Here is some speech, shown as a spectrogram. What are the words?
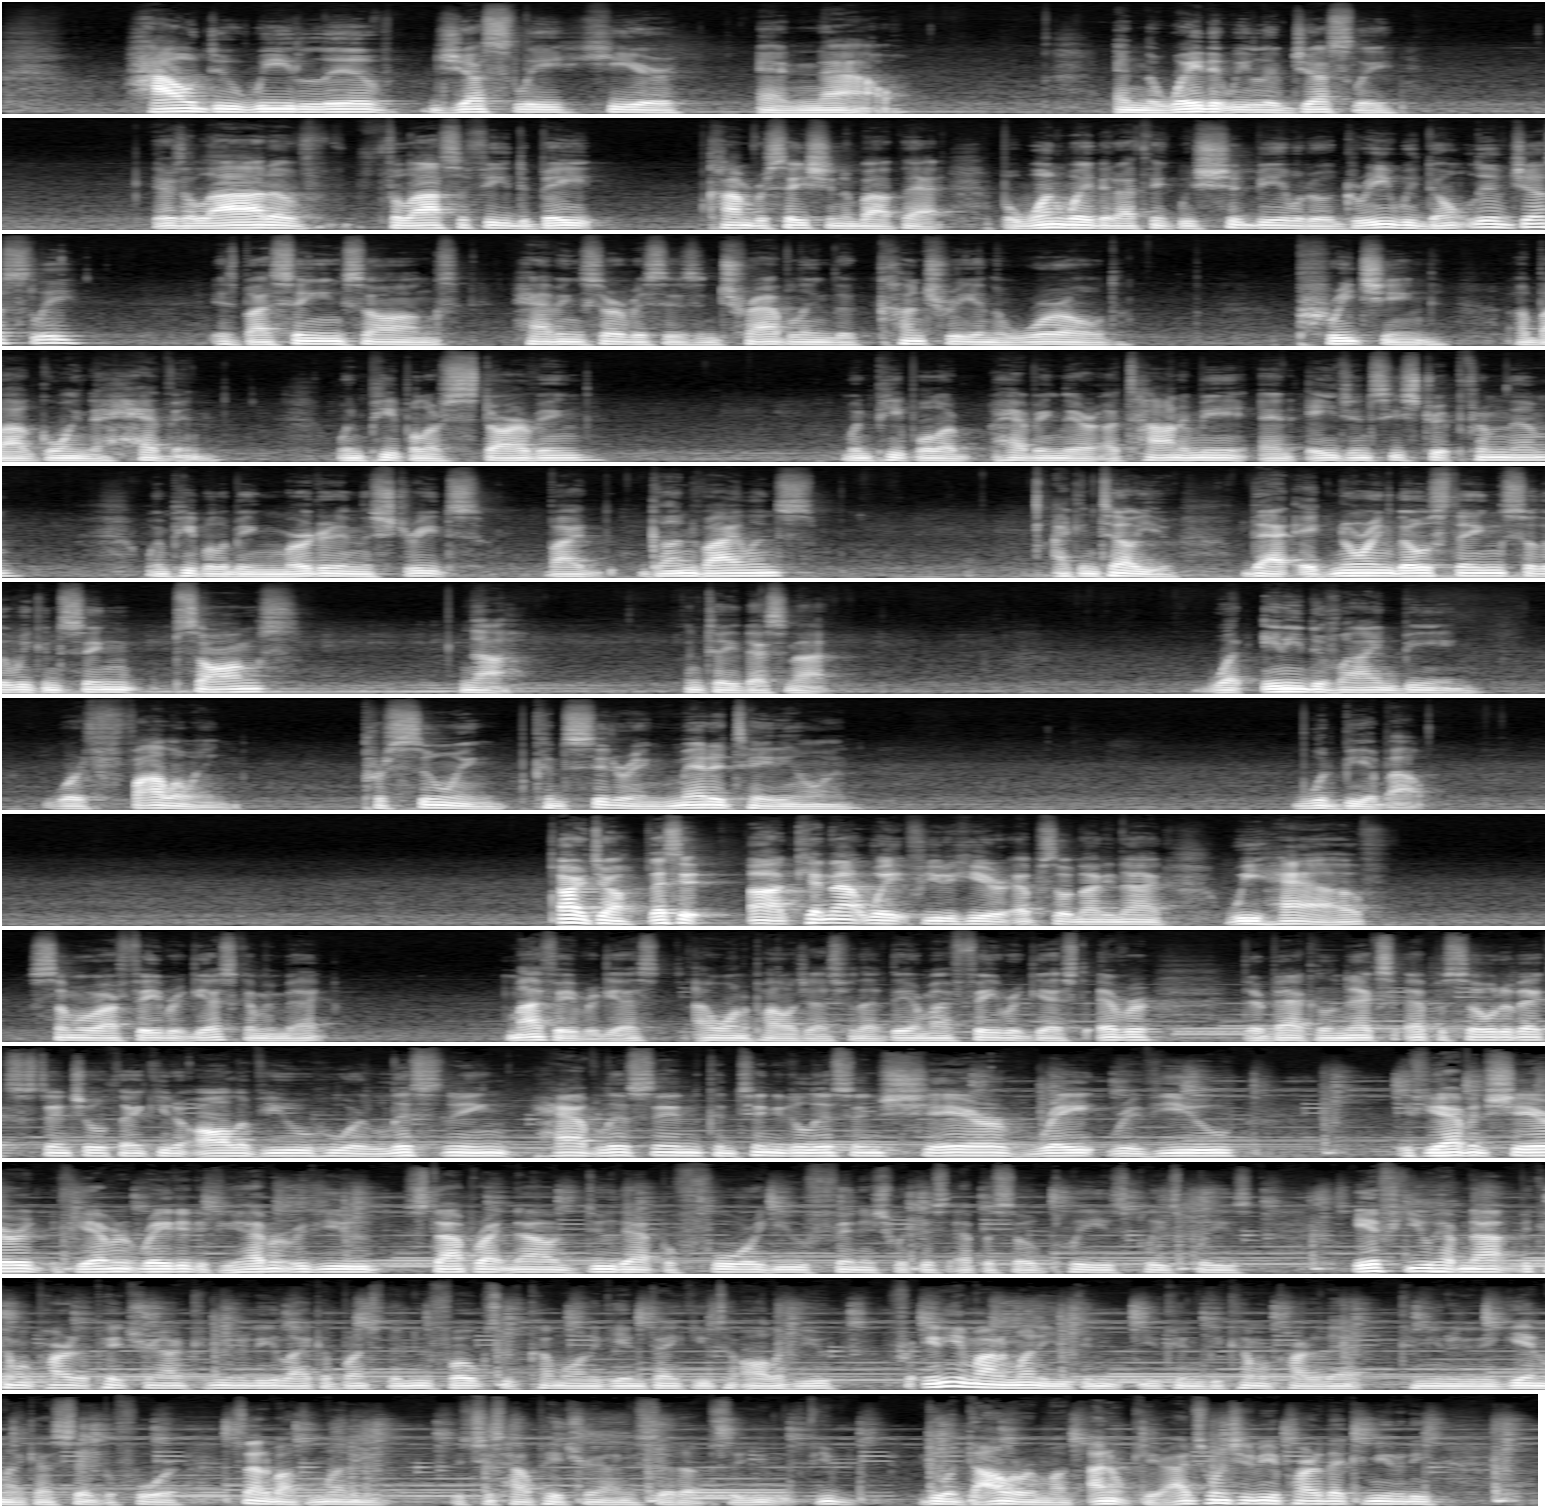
how do we live justly here and now? And the way that we live justly, there's a lot of philosophy, debate, conversation about that. But one way that I think we should be able to agree we don't live justly is by singing songs, having services, and traveling the country and the world preaching about going to heaven when people are starving, when people are having their autonomy and agency stripped from them, when people are being murdered in the streets by gun violence. I can tell you that ignoring those things so that we can sing songs, nah, I can tell you that's not what any divine being worth following, pursuing, considering, meditating on would be about. All right, y'all, that's it. Uh, cannot wait for you to hear episode 99. We have some of our favorite guests coming back. My favorite guest. I won't apologize for that. They are my favorite guest ever. They're back on the next episode of Existential. Thank you to all of you who are listening, have listened, continue to listen, share, rate, review. If you haven't shared, if you haven't rated, if you haven't reviewed, stop right now and do that before you finish with this episode. Please, please, please. If you have not become a part of the Patreon community, like a bunch of the new folks who've come on again, thank you to all of you. For any amount of money, you can you can become a part of that community. Again, like I said before, it's not about the money. It's just how Patreon is set up. So you if you do a dollar a month, I don't care. I just want you to be a part of that community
